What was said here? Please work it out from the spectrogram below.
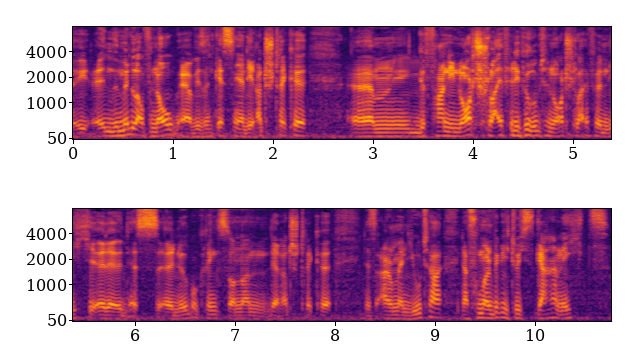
in the middle of nowhere. Wir sind gestern ja die Radstrecke ähm, gefahren, die Nordschleife, die berühmte Nordschleife, nicht äh, des äh, Nürburgrings, sondern der Radstrecke des Ironman Utah. Da fuhr man wirklich durchs gar nichts.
